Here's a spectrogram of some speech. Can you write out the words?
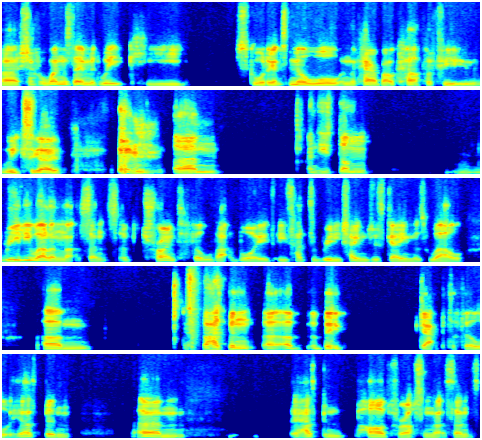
uh, Sheffield Wednesday midweek. He scored against Millwall in the Carabao Cup a few weeks ago. um, and he's done really well in that sense of trying to fill that void. He's had to really change his game as well. Um, so it has been a, a big gap to fill. He has been, um, it has been hard for us in that sense.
